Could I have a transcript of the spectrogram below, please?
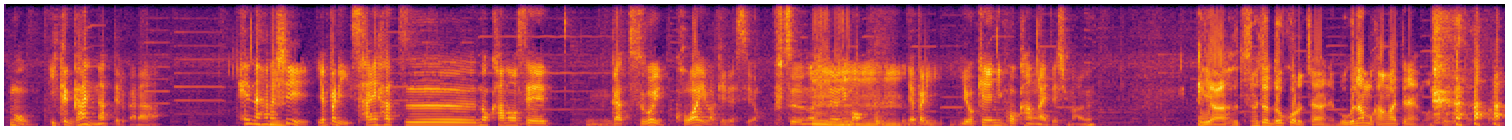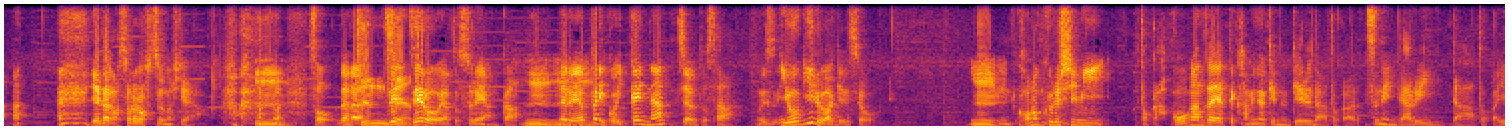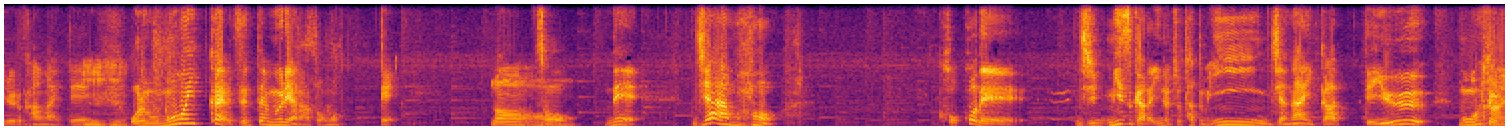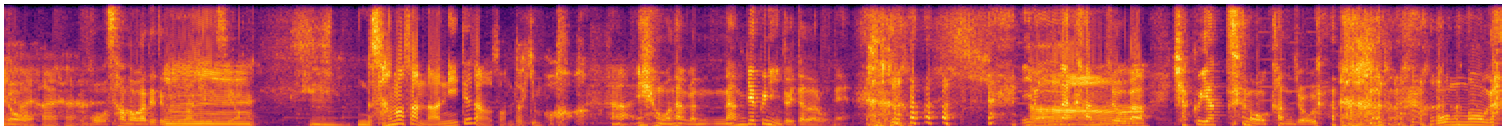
もう一回がんになってるから変な話、やっぱり再発の可能性がすごい怖いわけですよ。普通の人よりも。やっぱり余計にこう考えてしまういや、普通の人どころちゃうよね。僕何も考えてないもん。いやだからそれが普通の人や。うん。そう。だから全然。ゼゼロやとするやんか。うんうんうん。だからやっぱりこう一回なっちゃうとさよぎるわけですよ、ううん。ん。この苦しみとか抗がん剤やって髪の毛抜けるだとか常にで歩いたとかいろいろ考えて、うんうん。俺ももう一回は絶対無理やなと思って。あー。そう。でじゃあもうここでじ自ら命を絶ってもいいんじゃないかっていうもう一人のこう佐野が出てくるわけですよ。うん、うん佐野さん何人いてたの？その時も。は？いやもうなんか何百人といただろうね。いろんな感情が108つの感情が 煩悩が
